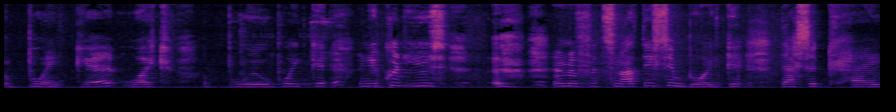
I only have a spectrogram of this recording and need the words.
a blanket like a blue blanket, and you could use. And if it's not the same blanket, that's okay.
